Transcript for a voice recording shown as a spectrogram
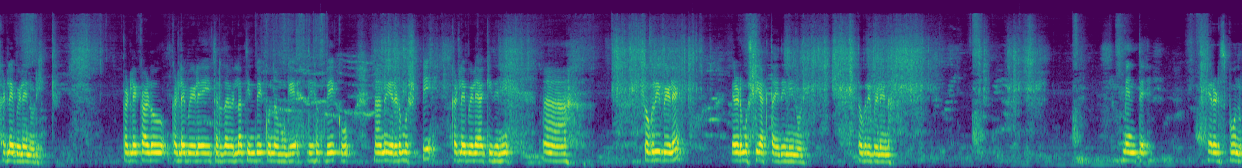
ಕಡಲೆಬೇಳೆ ನೋಡಿ. ಕಡಲೆಕಾಳು, ಕಡಲೆಬೇಳೆ ಈ ಥರದವೆಲ್ಲ ತಿನ್ನಬೇಕು ನಮಗೆ. ದೇಹಕ್ಕೆ ಬೇಕು. ನಾನು ಎರಡು ಮುಷ್ಟಿ ಕಡಲೆಬೇಳೆ ಹಾಕಿದ್ದೀನಿ. ತೊಗರಿಬೇಳೆ ಎರಡು ಮುಷ್ಟಿ ಹಾಕ್ತಾಯಿದ್ದೀನಿ ನೋಡಿ. ತೊಗರಿಬೇಳೆನ. ಮೆಂತೆ ಎರಡು ಸ್ಪೂನು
